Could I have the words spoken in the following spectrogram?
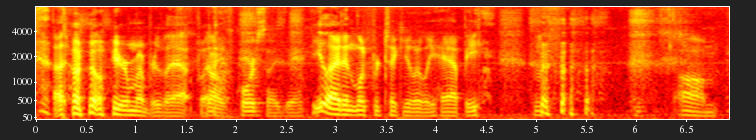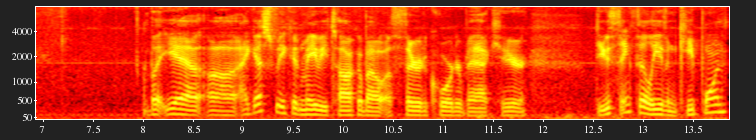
I don't know if you remember that, but oh, of course I do. Eli didn't look particularly happy. um, but yeah, uh, I guess we could maybe talk about a third quarterback here. Do you think they'll even keep one?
